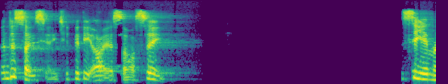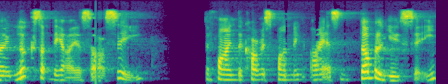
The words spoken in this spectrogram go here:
and associated with the ISRC. The CMO looks at the ISRC to find the corresponding ISWC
